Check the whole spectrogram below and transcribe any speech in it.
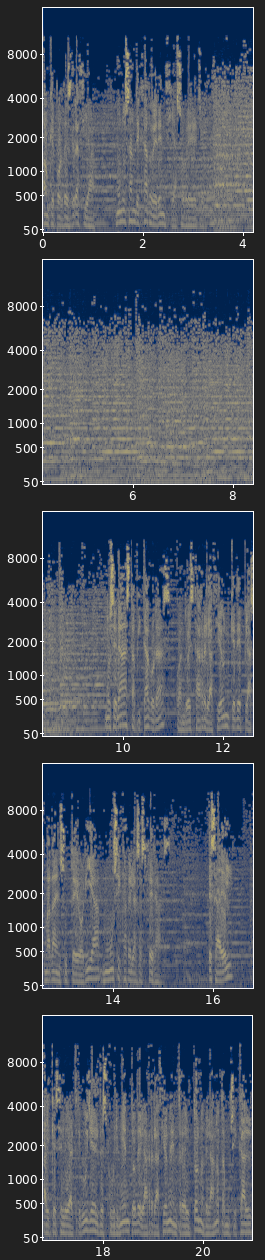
aunque por desgracia no nos han dejado herencia sobre ello. No será hasta Pitágoras cuando esta relación quede plasmada en su teoría música de las esferas. Es a él al que se le atribuye el descubrimiento de la relación entre el tono de la nota musical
